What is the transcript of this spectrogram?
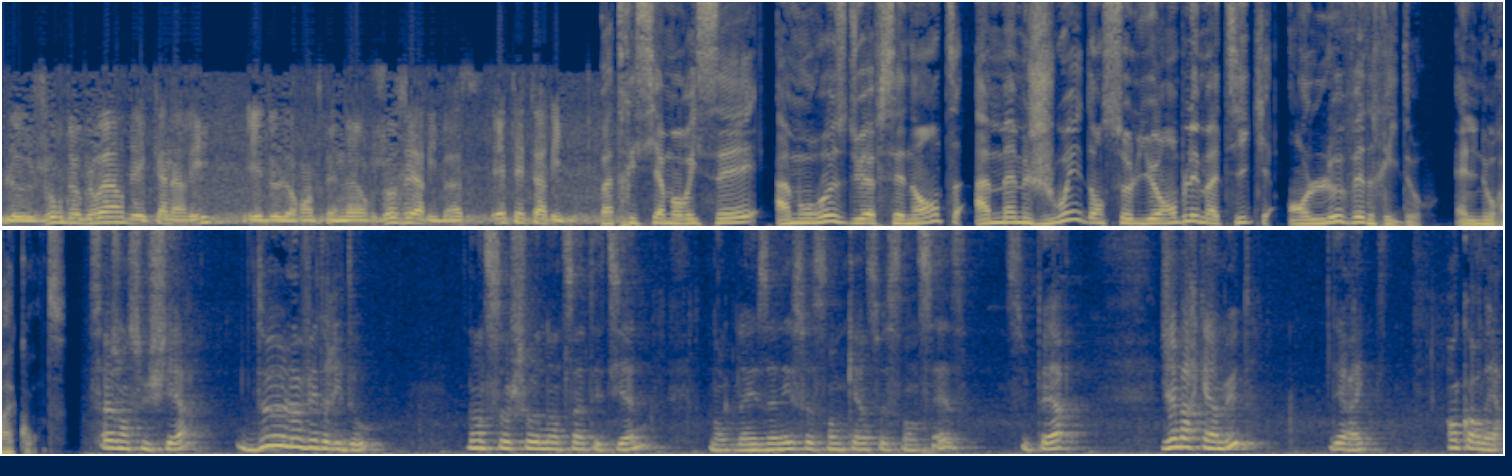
Le jour de gloire des Canaries et de leur entraîneur José Arribas était arrivé. Patricia Morisset, amoureuse du FC Nantes, a même joué dans ce lieu emblématique en levée de rideau. Elle nous raconte. Ça, j'en suis fière. Deux levées de rideau. Nantes Sochaux, Nantes Saint-Étienne donc dans les années 75-76. Super. J'ai marqué un but, direct, en corner.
